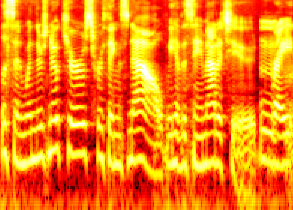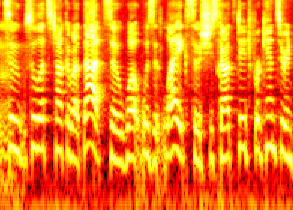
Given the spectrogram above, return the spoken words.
Listen, when there's no cures for things now, we have the same attitude, Mm-hmm. right? So so let's talk about that. So what was it like? So she's got stage four cancer, and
